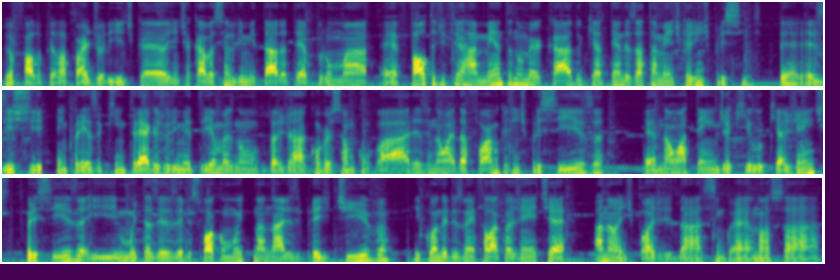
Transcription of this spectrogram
eu falo pela parte jurídica, a gente acaba sendo limitado até por uma é, falta de ferramenta no mercado que atenda exatamente o que a gente precisa. É, existe empresa que entrega jurimetria, mas não já conversamos com várias e não é da forma que a gente precisa. É, não atende aquilo que a gente precisa e muitas vezes eles focam muito na análise preditiva e quando eles vêm falar com a gente é ah não, a gente pode dar cinco, é, a nossa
